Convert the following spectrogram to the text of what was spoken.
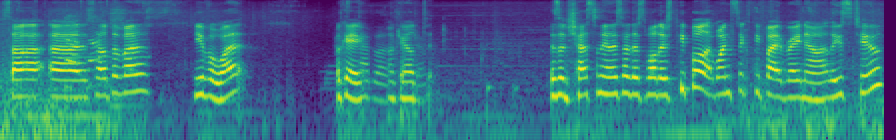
So, uh, south of us. You have a what? Okay, a okay, I'll chug t jug. There's a chest on the other side of this wall. There's people at 165 right now. At least two.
